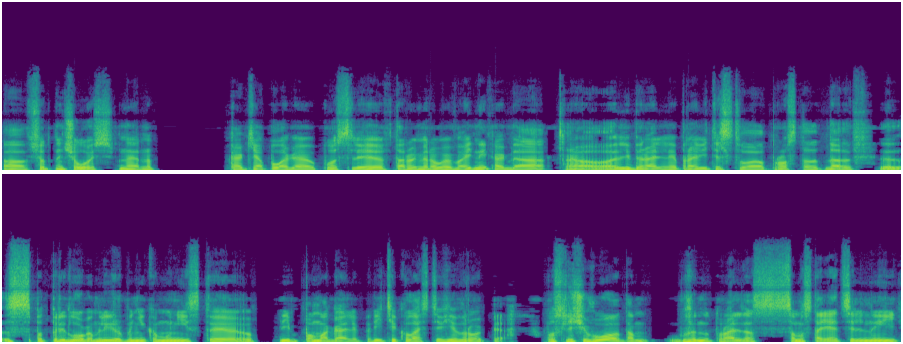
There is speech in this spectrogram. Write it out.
а, все началось, наверное, как я полагаю, после Второй мировой войны, когда э, либеральные правительства просто да, э, с, под предлогом лишь бы не коммунисты им помогали прийти к власти в Европе. После чего там уже натурально самостоятельный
